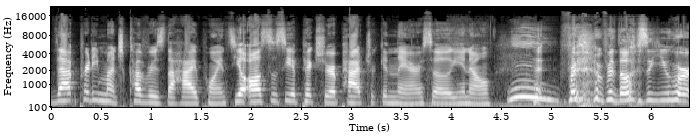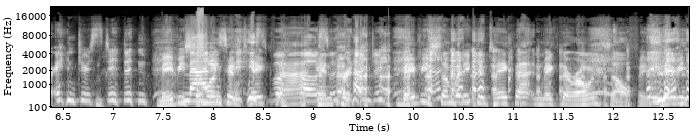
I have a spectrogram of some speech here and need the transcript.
that pretty much covers the high points. You'll also see a picture of Patrick in there, so you know, for, for those of you who are interested in Maybe someone Maddie's can take that and with pre- maybe somebody can take that and make their own selfie. Maybe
